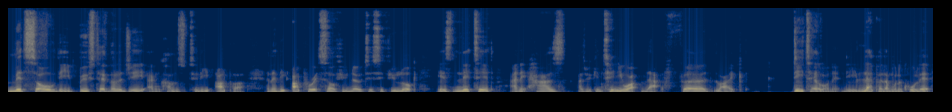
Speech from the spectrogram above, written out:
midsole, the boost technology, and comes to the upper. And then the upper itself, you notice if you look, is knitted and it has, as we continue up, that third like detail on it, the leopard, I'm going to call it,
